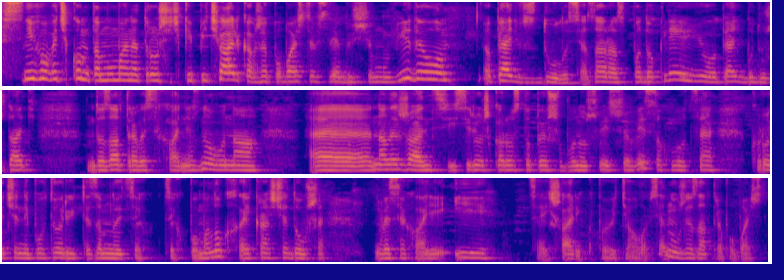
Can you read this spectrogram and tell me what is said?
сніговичком там у мене трошечки печалька, вже побачите в слідущому відео. Опять вздулося. Зараз подоклею, опять буду ждати до завтра висихання. Знову на, е, на лежанці Сережка розтопив, щоб воно швидше висохло. Це, коротше, не повторюйте за мною цих, цих помилок, хай краще довше висихає. І цей шарик повитягувався. Ну, вже завтра побачите.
